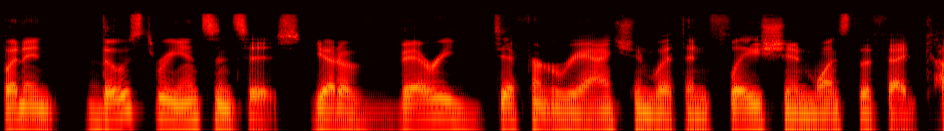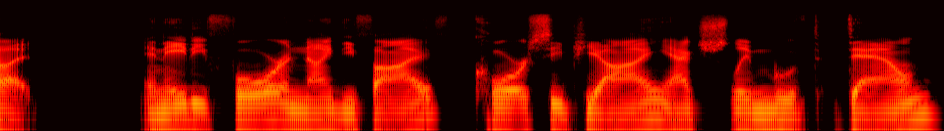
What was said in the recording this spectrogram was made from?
But in those three instances, you had a very different reaction with inflation once the Fed cut. In 84 and 95, core CPI actually moved down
